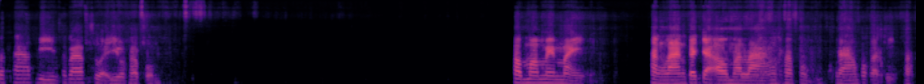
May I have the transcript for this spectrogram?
สภาพดีสภาพสวยอยู่ครับผมเข้ามาใหม่ๆ ทางร้านก็จะเอามาล้างครับ ผมล้างปกติครับ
